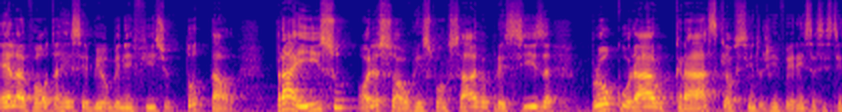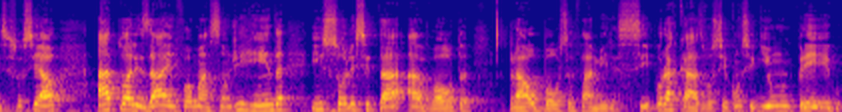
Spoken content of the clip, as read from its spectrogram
ela volta a receber o benefício total. Para isso, olha só, o responsável precisa procurar o CRAS, que é o Centro de Referência e Assistência Social, atualizar a informação de renda e solicitar a volta para o Bolsa Família. Se por acaso você conseguiu um emprego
